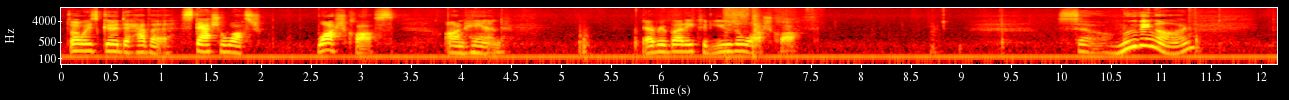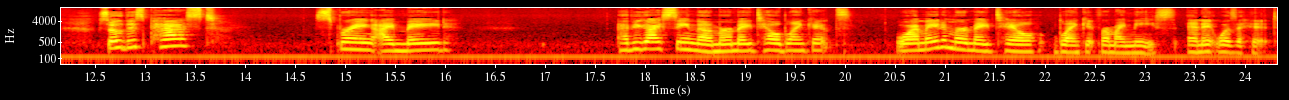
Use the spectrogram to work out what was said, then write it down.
it's always good to have a stash of wash washcloths on hand. Everybody could use a washcloth. So, moving on. So, this past spring, I made have you guys seen the mermaid tail blankets? Well, I made a mermaid tail blanket for my niece, and it was a hit.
